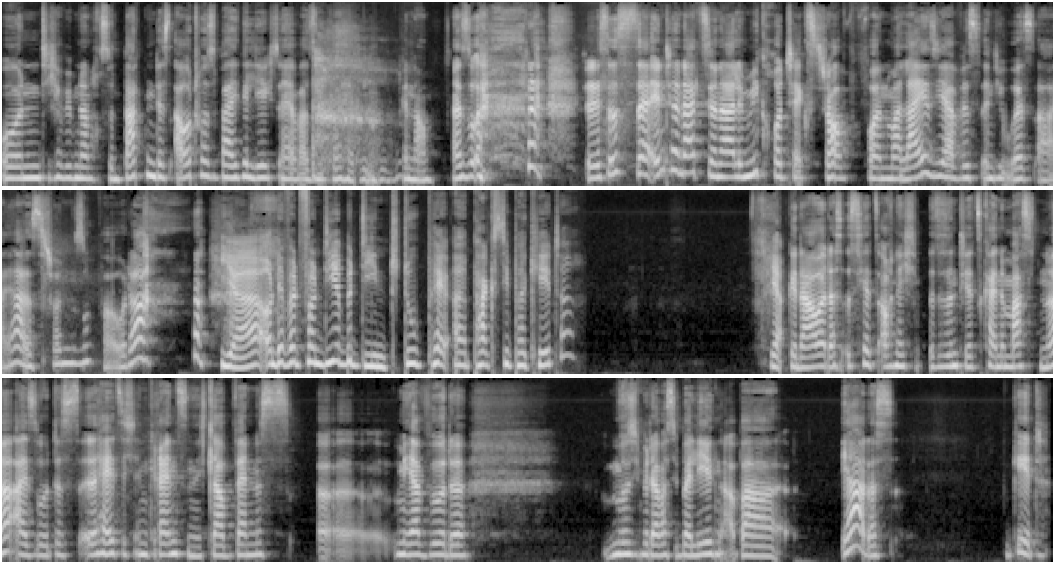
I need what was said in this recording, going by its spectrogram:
Und ich habe ihm dann noch so einen Button des Autors beigelegt und er war super happy. genau. Also das ist der internationale Mikrotext-Shop von Malaysia bis in die USA. Ja, das ist schon super, oder? ja, und er wird von dir bedient. Du äh, packst die Pakete? Ja. Genau, das ist jetzt auch nicht, das sind jetzt keine Masten, ne? Also das äh, hält sich in Grenzen. Ich glaube, wenn es äh, mehr würde, muss ich mir da was überlegen. Aber ja, das geht.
